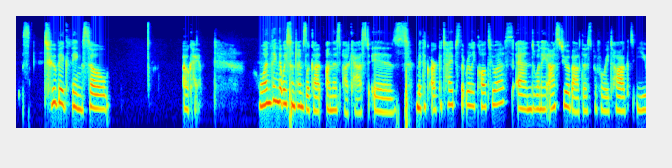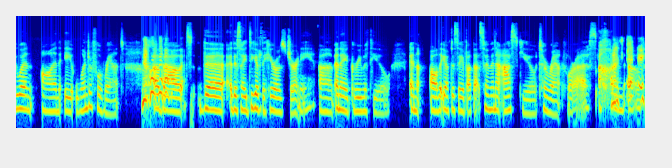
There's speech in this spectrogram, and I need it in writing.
two big things. So, okay, one thing that we sometimes look at on this podcast is mythic archetypes that really call to us. And when I asked you about this before we talked, you went on a wonderful rant about the this idea of the hero's journey. Um, and I agree with you and all that you have to say about that. So I'm going to ask you to rant for us on um,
